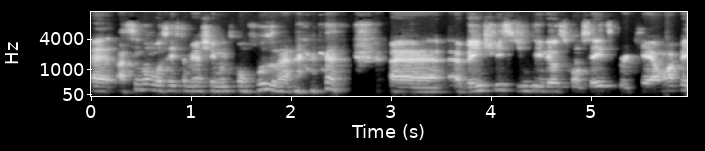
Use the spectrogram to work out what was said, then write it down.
é, assim como vocês também achei muito confuso, né? é, é, bem difícil de entender os conceitos, porque é, uma, é,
